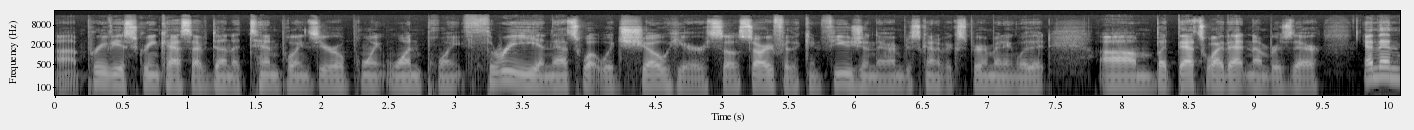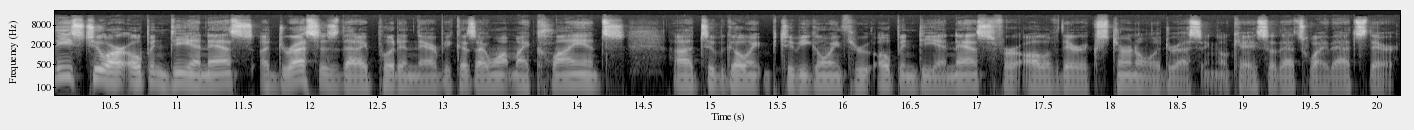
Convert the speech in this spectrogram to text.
Uh, previous screencasts I've done a 10.0.1.3, and that's what would show here. So sorry for the confusion there. I'm just kind of experimenting with it, um, but that's why that number is there. And then these two are OpenDNS addresses that I put in there because I want my clients uh, to be going to be going through OpenDNS for all of their external addressing. Okay, so that's why that's there.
